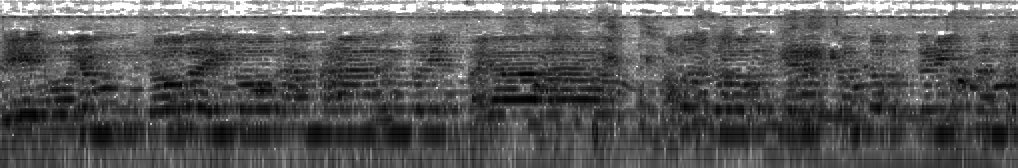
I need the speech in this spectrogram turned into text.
देहोऽयं शोभरहितो ब्राह्मणान्तु निर्भयाः अपुत्रो पुत्रिणः सन्तु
